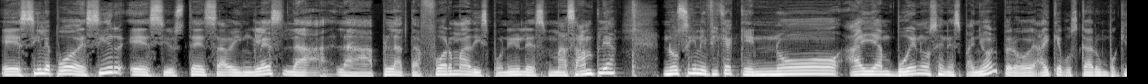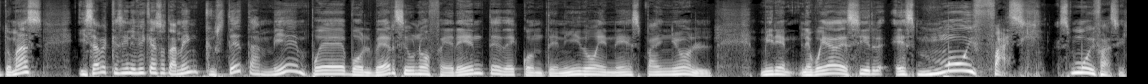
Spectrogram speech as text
Eh, sí le puedo decir, eh, si usted sabe inglés, la, la, plataforma disponible es más amplia. No significa que no hayan buenos en español, pero hay que buscar un poquito más. ¿Y sabe qué significa eso también? Que usted también puede volverse un oferente de contenido en español. Mire, le voy a decir, es muy fácil, es muy fácil.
